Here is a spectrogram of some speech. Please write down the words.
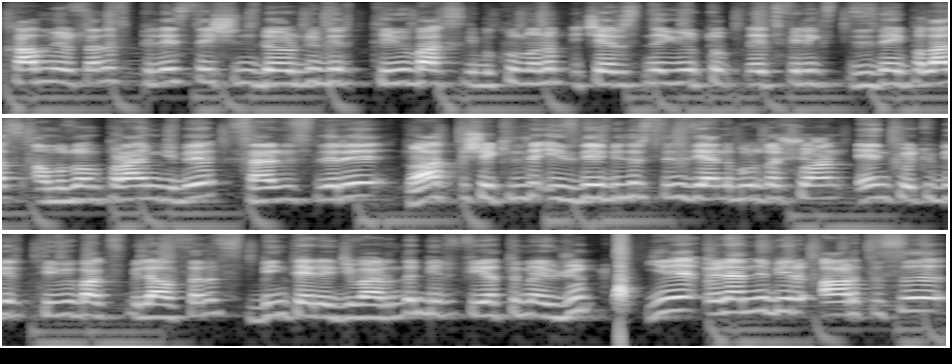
kalmıyorsanız PlayStation 4'ü bir TV Box gibi kullanıp içerisinde YouTube, Netflix, Disney Plus, Amazon Prime gibi servisleri rahat bir şekilde izleyebilirsiniz. Yani burada şu an en kötü bir TV Box bile alsanız 1000 TL civarında bir fiyatı mevcut. Yine önemli bir artısı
